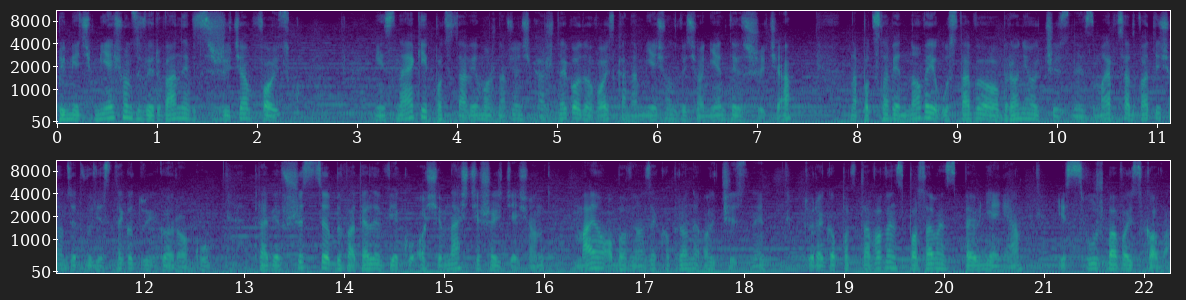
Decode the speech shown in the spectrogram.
by mieć miesiąc wyrwany z życia w wojsku. Więc na jakiej podstawie można wziąć każdego do wojska na miesiąc wyciągnięty z życia? Na podstawie nowej ustawy o obronie ojczyzny z marca 2022 roku prawie wszyscy obywatele w wieku 18-60 mają obowiązek obrony ojczyzny, którego podstawowym sposobem spełnienia jest służba wojskowa.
